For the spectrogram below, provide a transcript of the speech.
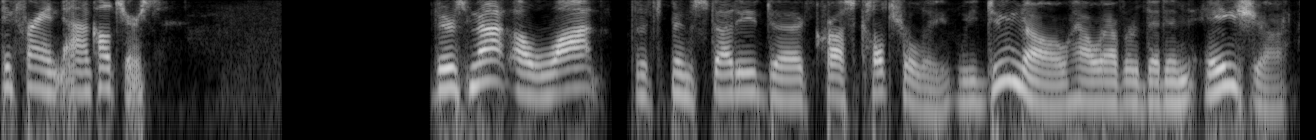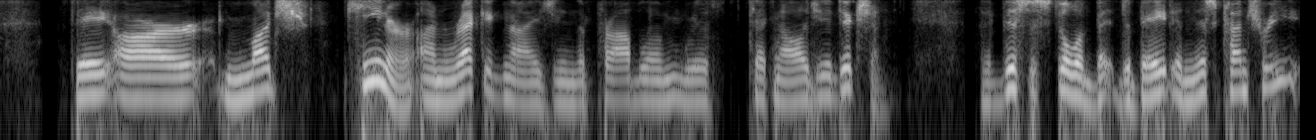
different uh, cultures? There's not a lot that's been studied uh, cross-culturally. We do know, however, that in Asia, they are much keener on recognizing the problem with technology addiction. This is still a debate in this country.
